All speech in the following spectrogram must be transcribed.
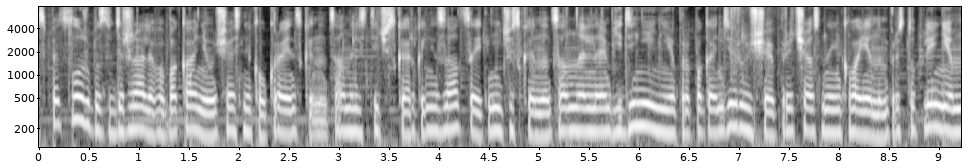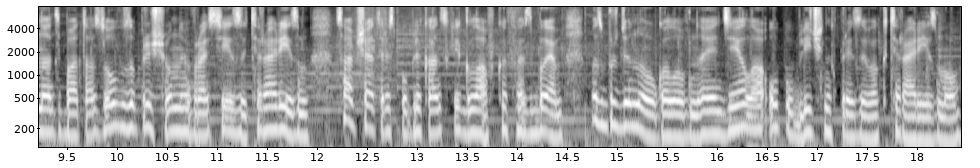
Спецслужбы задержали в Абакане участника Украинской националистической организации «Этническое национальное объединение», пропагандирующее причастные к военным преступлениям нацбат Азов, запрещенную в России за терроризм, сообщает республиканский глав КФСБ. Возбуждено уголовное дело о публичных призывах к терроризму.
